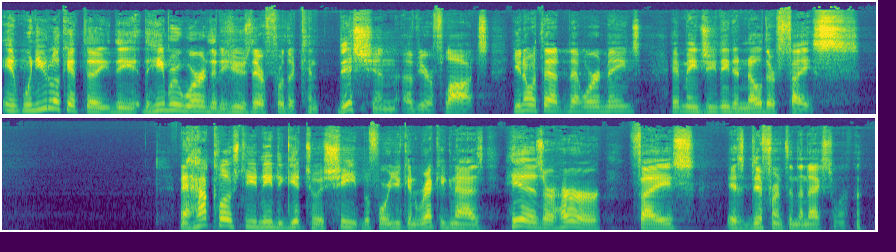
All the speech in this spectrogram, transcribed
And when you look at the, the, the Hebrew word that is used there for the condition of your flocks, you know what that, that word means? It means you need to know their face. Now, how close do you need to get to a sheep before you can recognize his or her face is different than the next one?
